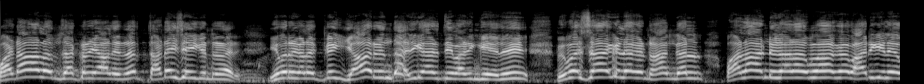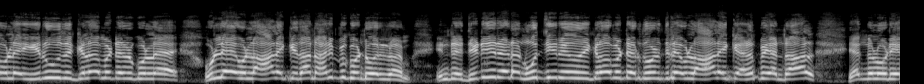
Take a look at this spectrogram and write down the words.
படாலம் சர்க்கரை ஆலையினர் தடை செய்கின்றனர். இவர்களுக்கு யார் இந்த அதிகாரத்தை வழங்கியது? விவசாயிகளாக நாங்கள் பல ஆண்டு காலமாக அருகிலே உள்ள இருபது கிலோமீட்டருக்குள்ள உள்ளே உள்ள ஆலைக்கு தான் அனுப்பி கொண்டு வருகிறோம். இன்று திடீரென நூற்றி இருபது கிலோமீட்டர் தூரத்திலே உள்ள ஆலைக்கு அனுப்பு என்றால் எங்களுடைய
